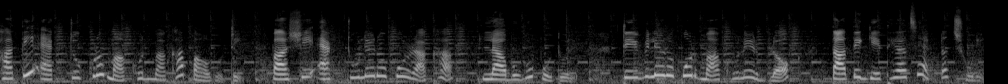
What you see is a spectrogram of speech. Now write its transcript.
হাতে এক টুকরো মাখন মাখা পাউরুটি, পাশে এক টুলের ওপর রাখা লাবুবু পুতুল। টেবিলের ওপর মাখনের ব্লক, তাতে গেথে আছে একটা ছুরি।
